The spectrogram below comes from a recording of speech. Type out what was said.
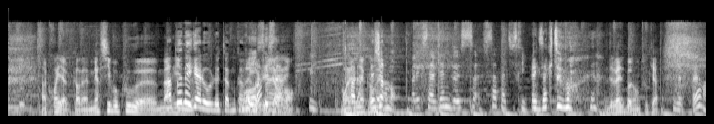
incroyable quand même. Merci beaucoup euh, Un Marine. peu mégalo le Tom quand Oh, même. hein. légèrement. Oui. Bon, Voilà, bien quand même. légèrement. Fallait que ça vienne de sa, sa pâtisserie. Exactement. Elle devait être bonne en tout cas. J'espère.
